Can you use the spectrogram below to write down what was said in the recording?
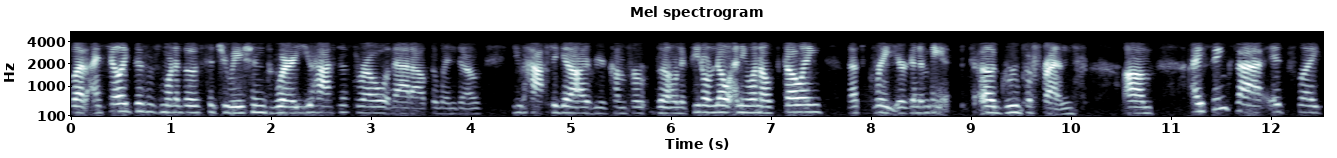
But I feel like this is one of those situations where you have to throw that out the window. You have to get out of your comfort zone. If you don't know anyone else going, that's great. You're going to meet a group of friends. Um, I think that it's like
